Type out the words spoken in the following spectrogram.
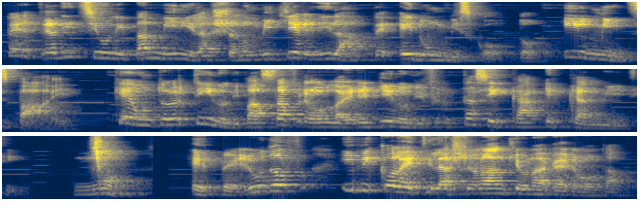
per tradizione i bambini lasciano un bicchiere di latte ed un biscotto, il mince pie, che è un tortino di pasta frolla ripieno di frutta secca e canniti. E per Rudolph i piccoletti lasciano anche una carota.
